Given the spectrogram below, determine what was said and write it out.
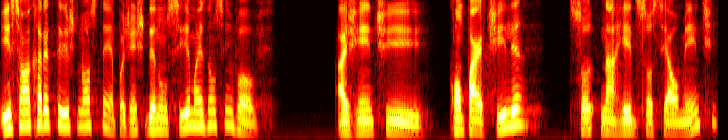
Isso é uma característica do nosso tempo. A gente denuncia, mas não se envolve. A gente compartilha na rede socialmente,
